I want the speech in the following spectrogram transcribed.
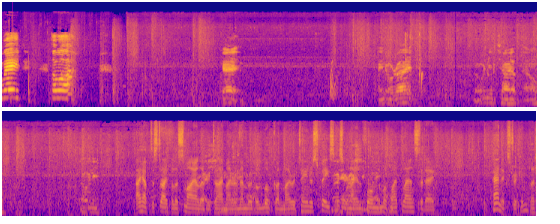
Wait! Sabar! Okay. I know, right? No need child now. No need. I have to stifle a smile every time I remember the look on my retainers' faces when I informed them of my plans today. Panic stricken, but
